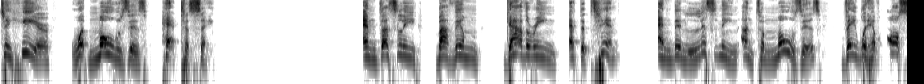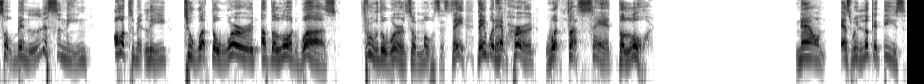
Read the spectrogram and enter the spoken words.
to hear what Moses had to say. And thusly, by them gathering at the tent and then listening unto Moses, they would have also been listening ultimately to what the word of the Lord was through the words of Moses. They, they would have heard what thus said the Lord. Now, as we look at these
